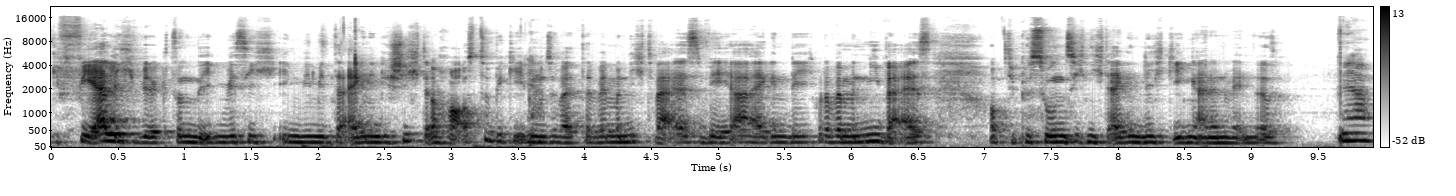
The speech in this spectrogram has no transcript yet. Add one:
gefährlich wirkt, dann irgendwie sich irgendwie mit der eigenen Geschichte auch rauszubegeben und so weiter, wenn man nicht weiß, wer eigentlich, oder wenn man nie weiß, ob die Person sich nicht eigentlich gegen einen wendet. Ja,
